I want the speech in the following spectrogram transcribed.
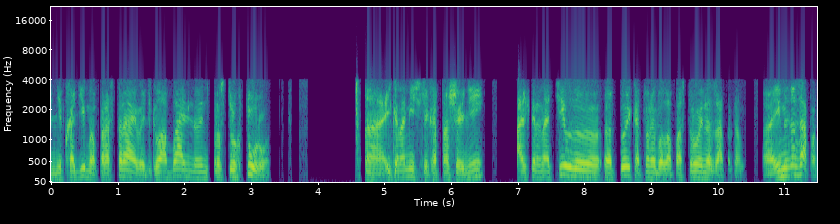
необходимо простраивать глобальную инфраструктуру Э, экономических отношений, альтернативную э, той, которая была построена Западом. А именно Запад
